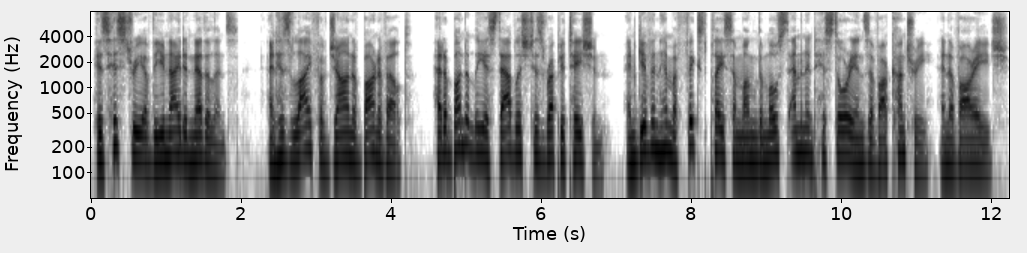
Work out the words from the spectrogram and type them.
his History of the United Netherlands, and his Life of John of Barneveld had abundantly established his reputation and given him a fixed place among the most eminent historians of our country and of our age.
